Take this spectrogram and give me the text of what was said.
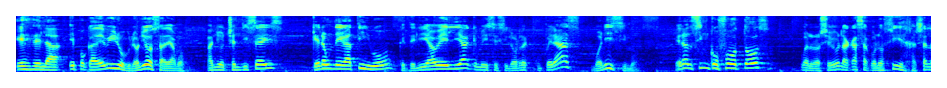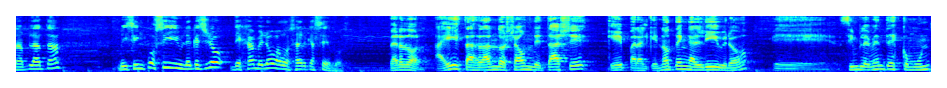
es de la época de Virus, gloriosa, digamos, año 86 que era un negativo que tenía Belia, que me dice, si lo recuperás, buenísimo. Eran cinco fotos, bueno, lo llevé a una casa conocida allá en La Plata. Me dice, imposible, qué sé yo, déjamelo, vamos a ver qué hacemos. Perdón, ahí estás dando ya un detalle que para el que no tenga el libro, eh, simplemente es como un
